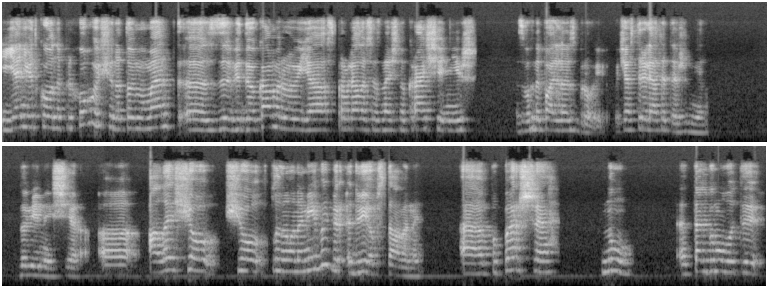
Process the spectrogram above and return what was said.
І я ні від кого не приховую, що на той момент е, з відеокамерою я справлялася значно краще, ніж з вогнепальною зброєю. Хоча стріляти теж вміла до війни ще. Е, але що, що вплинуло на мій вибір? Дві обставини. Е, по-перше, ну, так би мовити,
